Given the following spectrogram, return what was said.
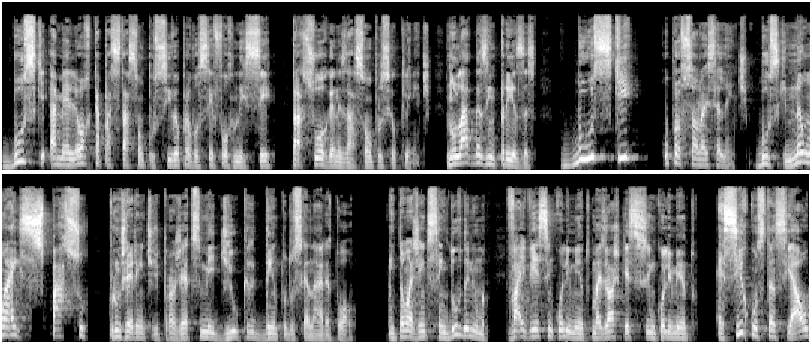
busque a melhor capacitação possível para você fornecer para a sua organização para o seu cliente. No lado das empresas, busque o profissional excelente. Busque, não há espaço para um gerente de projetos medíocre dentro do cenário atual. Então a gente, sem dúvida nenhuma, vai ver esse encolhimento, mas eu acho que esse encolhimento é circunstancial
